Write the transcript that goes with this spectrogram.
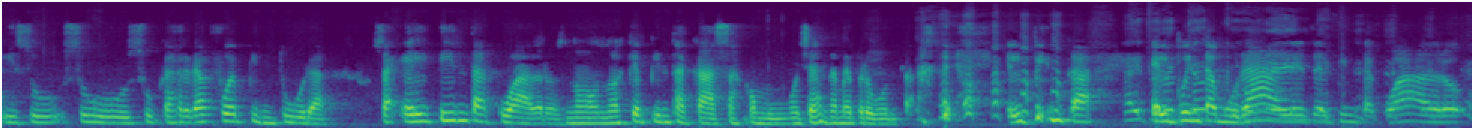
y su, su, su, carrera fue pintura. O sea, él pinta cuadros, no, no es que pinta casas, como mucha gente me pregunta. él pinta, él pinta murales, él pinta cuadros.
